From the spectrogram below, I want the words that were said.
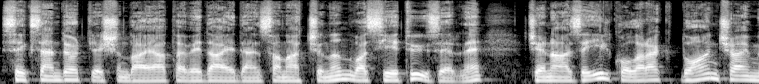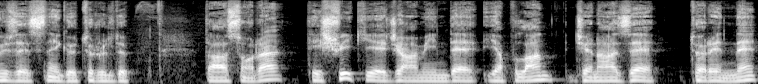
84 yaşında hayata veda eden sanatçının vasiyeti üzerine cenaze ilk olarak Doğançay Müzesi'ne götürüldü. Daha sonra Teşvikiye Camii'nde yapılan cenaze törenine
